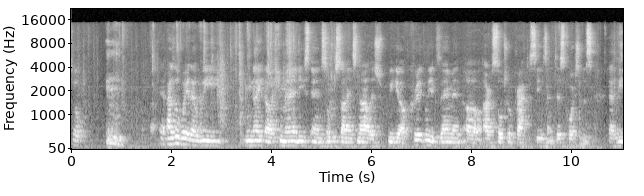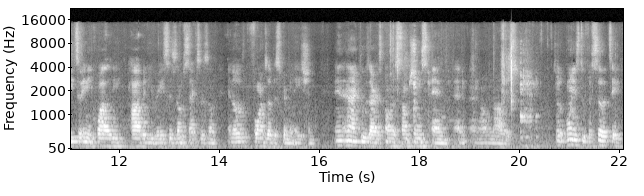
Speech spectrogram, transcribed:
So, as a way that we unite uh, humanities and social science knowledge, we uh, critically examine uh, our social practices and discourses that lead to inequality, poverty, racism, sexism, and other forms of discrimination. And, and that includes our own assumptions and, and, and our own knowledge. So the point is to facilitate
